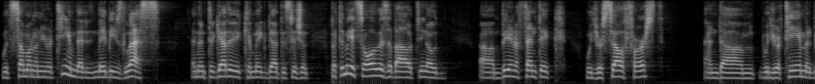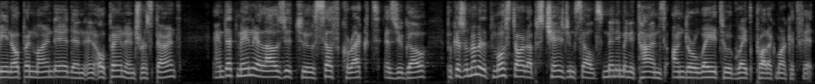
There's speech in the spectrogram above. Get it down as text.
with someone on your team that maybe is less, and then together you can make that decision. But to me, it's always about you know um, being authentic with yourself first, and um, with your team, and being open-minded and, and open and transparent. And that mainly allows you to self-correct as you go because remember that most startups change themselves many, many times on their way to a great product market fit,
